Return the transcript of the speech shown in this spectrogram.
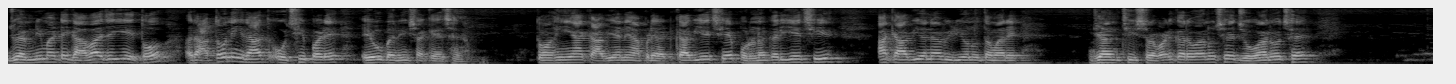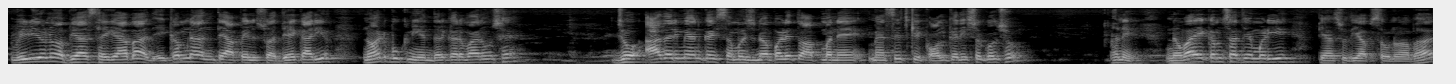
જો એમની માટે ગાવા જઈએ તો રાતોની રાત ઓછી પડે એવું બની શકે છે. તો અહીં આ કાવ્યને આપણે અટકાવીએ છીએ, પૂર્ણ કરીએ છીએ. આ કાવ્યના વિડીયોનું તમારે ધ્યાનથી શ્રવણ કરવાનું છે, જોવાનો છે. વિડીયોનો અભ્યાસ થઈ ગયા બાદ એકમના અંતે આપેલ સ્વાધ્યાય કાર્ય નોટબુકની અંદર કરવાનું છે. જો આ દરમિયાન કંઈ સમજ ન પડે તો આપ મને મેસેજ કે કોલ કરી શકો છો. અને નવા એકમ સાથે મળીએ. ત્યાં સુધી આપ સૌનો આભાર.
